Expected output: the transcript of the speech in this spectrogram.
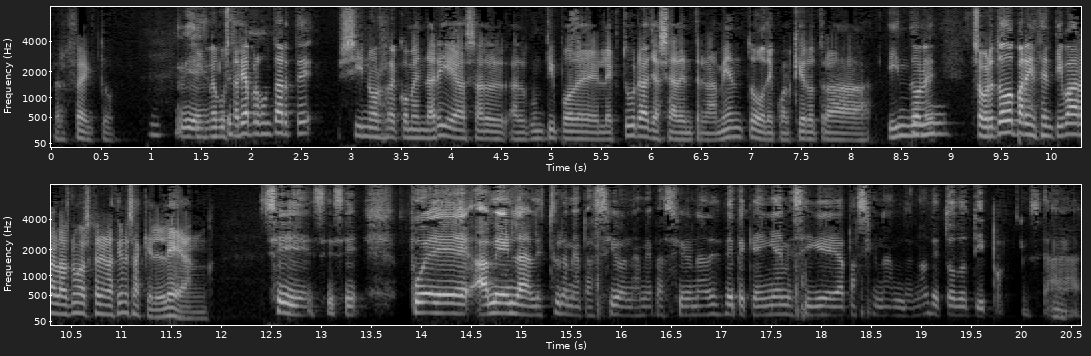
Perfecto. Bien. Y me gustaría preguntarte si nos recomendarías algún tipo de lectura, ya sea de entrenamiento o de cualquier otra índole, sobre todo para incentivar a las nuevas generaciones a que lean. Sí, sí, sí. Pues a mí la lectura me apasiona, me apasiona desde pequeña y me sigue apasionando, ¿no? De todo tipo. O sea,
